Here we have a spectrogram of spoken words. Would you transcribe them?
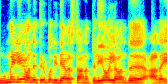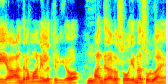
உண்மையிலேயே வந்து திருப்பதி தேவஸ்தானத்திலேயோ இல்லை வந்து அதை ஆந்திர மாநிலத்திலேயோ. ஆந்திர அரசோ என்ன சொல்லுவாங்க?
